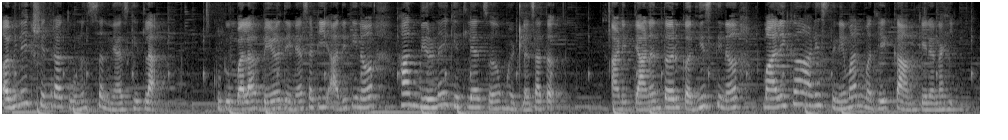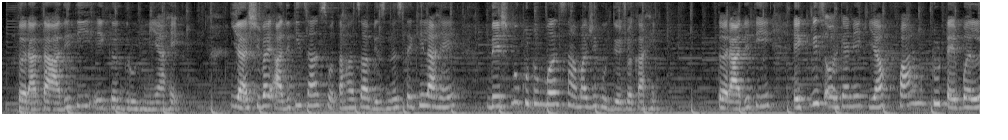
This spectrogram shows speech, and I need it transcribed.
अभिनय क्षेत्रातून संन्यास घेतला. कुटुंबाला वेळ देण्यासाठी आदितीनं हा निर्णय घेतल्याचं म्हटलं जातं. आणि त्यानंतर कधीच तिनं मालिका आणि सिनेमांमध्ये काम केलं नाही. तर आता आदिती एक गृहिणी आहे. याशिवाय आदितीचा स्वतःचा बिझनेस देखील आहे. देशमुख कुटुंब सामाजिक उद्योजक आहे. तर आदिती एकवीस ऑर्गॅनिक या फार्म टू टेबल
